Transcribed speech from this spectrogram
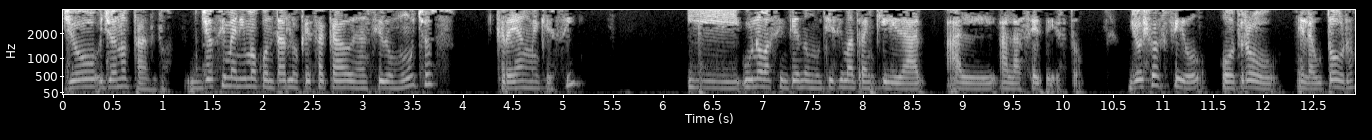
Yo, yo no tanto. Yo sí me animo a contar lo que he sacado, han sido muchos. Créanme que sí. Y uno va sintiendo muchísima tranquilidad al, al hacer esto. Joshua Field, otro, el autor,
